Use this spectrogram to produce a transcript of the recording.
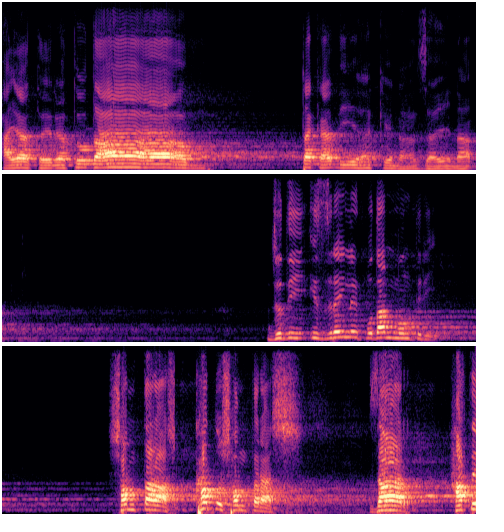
হায়াতের এত দাম। টাকা দিয়ে কেনা যায় না। যদি ইসরায়েলের প্রধানমন্ত্রী সন্ত্রাস, কুখ্যাত সন্ত্রাস, যার হাতে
